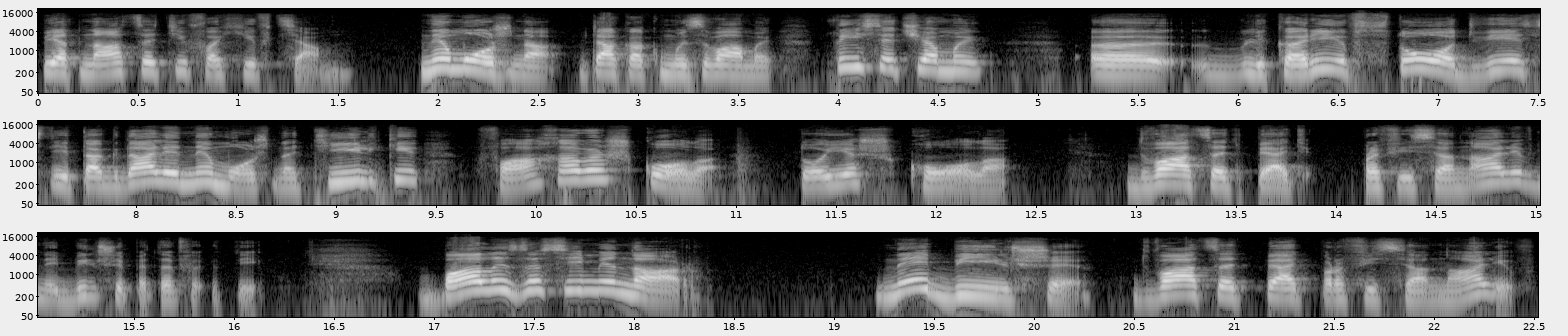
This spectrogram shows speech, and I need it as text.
15 фахівцям. Не можна, так як ми з вами тисячами е, лікарів, 100, 200 і так далі, не можна. Тільки фахова школа, то є школа. 25 професіоналів, не більше 5. Бали за семінар не більше 25 професіоналів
